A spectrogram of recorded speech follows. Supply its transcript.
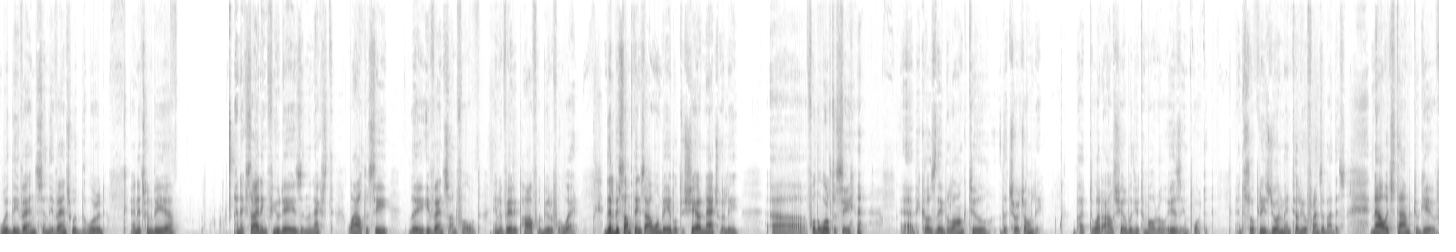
with the events and the events with the word. And it's going to be a, an exciting few days in the next while to see the events unfold in a very powerful, beautiful way. There'll be some things I won't be able to share naturally uh, for the world to see uh, because they belong to the church only. But what I'll share with you tomorrow is important. And so please join me and tell your friends about this. Now it's time to give.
